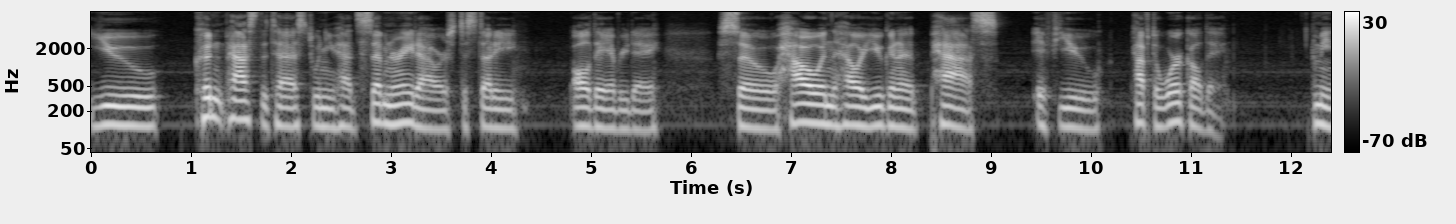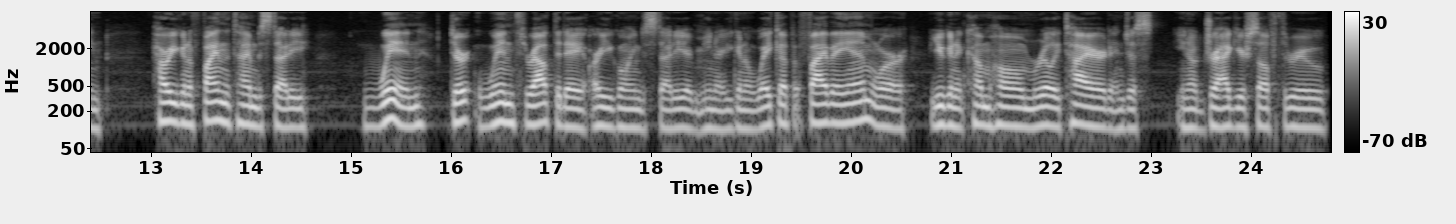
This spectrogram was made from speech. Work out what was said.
You couldn't pass the test when you had seven or eight hours to study all day, every day. So, how in the hell are you going to pass if you have to work all day? I mean, how are you going to find the time to study? When, when throughout the day are you going to study? I mean, are you going to wake up at 5 a.m. or are you going to come home really tired and just, you know, drag yourself through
